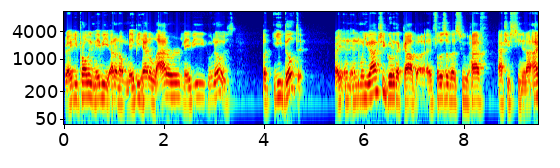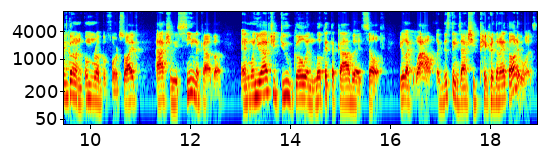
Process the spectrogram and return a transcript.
Right? He probably maybe, I don't know, maybe he had a ladder, maybe, who knows. But he built it. Right? And, and when you actually go to the Kaaba, and for those of us who have actually seen it, I've gone on Umrah before, so I've actually seen the Kaaba. And when you actually do go and look at the Kaaba itself, you're like, wow, like this thing's actually bigger than I thought it was.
